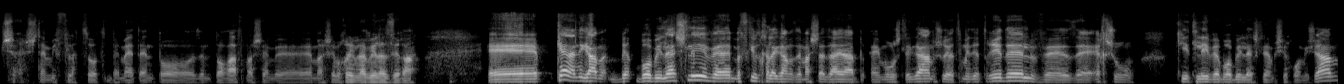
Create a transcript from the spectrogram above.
שתי מפלצות, באמת, אין פה, זה מטורף מה שהם, מה שהם יכולים להביא לזירה. אה, כן, אני גם, בובי לשלי, ומסכים איתך לגמרי, זה מה שזה היה ההימור שלי גם, שהוא יצמיד את רידל, וזה איכשהו קיט לי ובובי לשלי ימשיכו משם.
